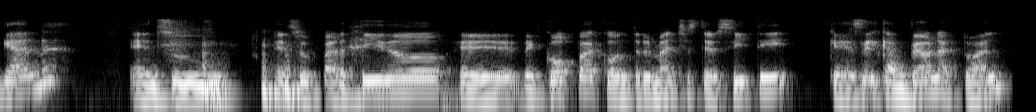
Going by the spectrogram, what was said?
gana en su, en su partido eh, de Copa contra el Manchester City, que es el campeón actual.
